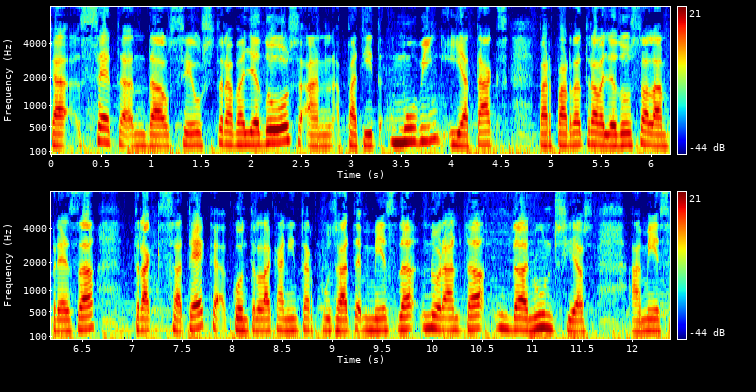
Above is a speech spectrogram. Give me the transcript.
que set dels seus treballadors han patit moving i atacs per part de treballadors de l'empresa Traxatec, contra la que han interposat més de 90 denúncies. A més,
